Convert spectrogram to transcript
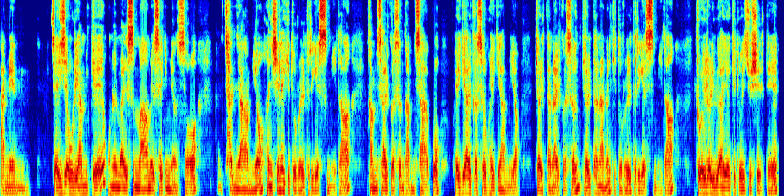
아멘. 자, 이제 우리 함께 오늘 말씀 마음에 새기면서 찬양하며 헌신의 기도를 드리겠습니다. 감사할 것은 감사하고 회개할 것은 회개하며 결단할 것은 결단하는 기도를 드리겠습니다. 교회를 위하여 기도해 주실 때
